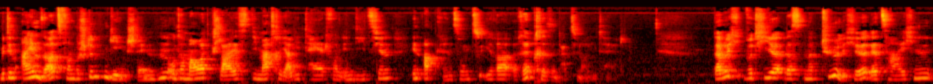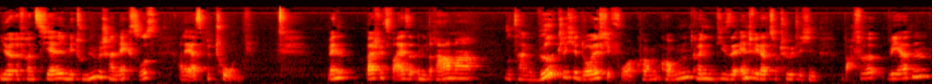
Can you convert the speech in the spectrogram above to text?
Mit dem Einsatz von bestimmten Gegenständen untermauert Kleist die Materialität von Indizien in Abgrenzung zu ihrer Repräsentationalität. Dadurch wird hier das Natürliche der Zeichen, ihr referenziell metonymischer Nexus, allererst betont. Wenn beispielsweise im Drama sozusagen wirkliche Dolche vorkommen, können diese entweder zur tödlichen Waffe werden,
